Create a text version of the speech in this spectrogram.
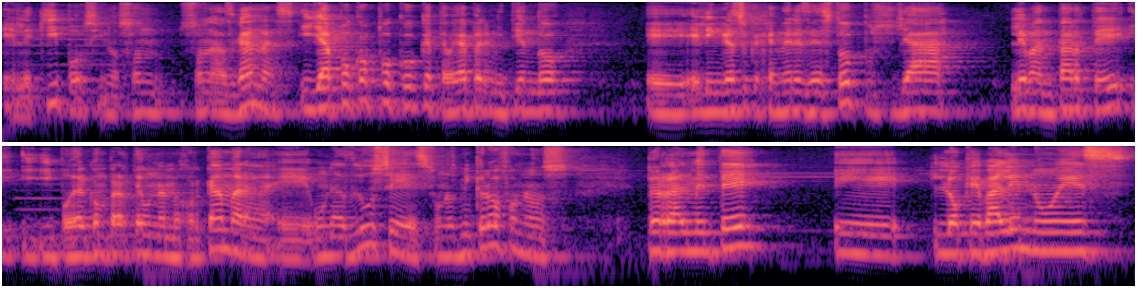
el equipo, sino son, son las ganas. Y ya poco a poco que te vaya permitiendo eh, el ingreso que generes de esto, pues ya levantarte y, poder comprarte una mejor cámara, eh, unas luces, unos micrófonos, pero realmente eh, lo que vale no es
